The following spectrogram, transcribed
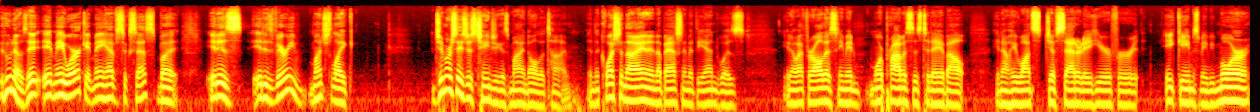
who knows it it may work. It may have success, but it is it is very much like Jim Irsay is just changing his mind all the time. And the question that I ended up asking him at the end was, you know, after all this, and he made more promises today about, you know, he wants Jeff Saturday here for eight games, maybe more.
